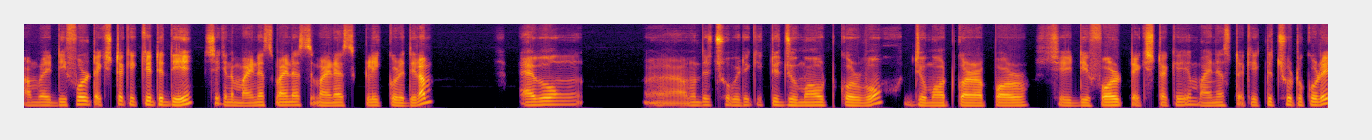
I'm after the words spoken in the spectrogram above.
আমরা এই ডিফল্ট টেক্সটটাকে কেটে দিয়ে সেখানে মাইনাস, মাইনাস, মাইনাস ক্লিক করে দিলাম এবং আমাদের ছবিটাকে একটু জুম আউট করব। জুম আউট করার পর সেই ডিফল্ট টেক্সটটাকে মাইনাসটাকে একটু ছোট করে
